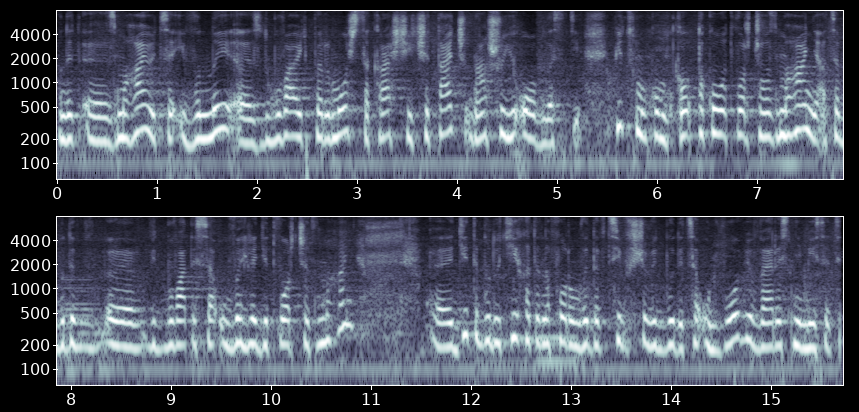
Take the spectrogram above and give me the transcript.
вони е, змагаються і вони е, здобувають переможця кращий читач нашої області. Підсумком тако- такого творчого змагання, а це буде е, відбуватися у вигляді творчих змагань. е, Діти будуть їхати на форум видавців, що відбудеться у Львові в вересні місяці.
